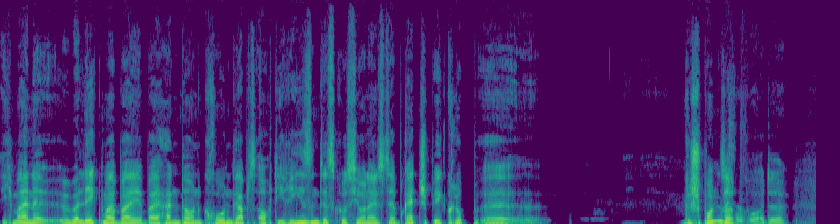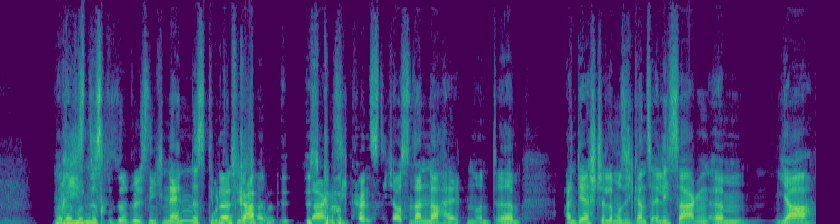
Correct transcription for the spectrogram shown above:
Ich meine, überleg mal, bei, bei Hunter und Kron gab es auch die Riesendiskussion, als der Brettspielclub äh, gesponsert also, wurde. Riesendiskussion würde ich es nicht nennen. Es gibt Oder es gab, Leute, es sagen, gab, sie können es nicht auseinanderhalten. Und ähm, an der Stelle muss ich ganz ehrlich sagen, ähm, ja,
